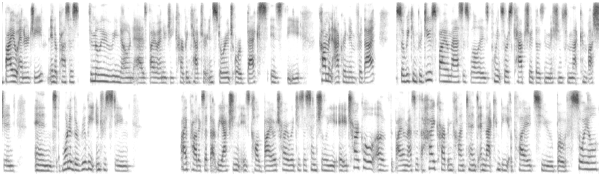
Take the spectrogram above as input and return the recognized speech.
bioenergy in a process familiarly known as bioenergy carbon capture and storage, or BECCS is the common acronym for that. So we can produce biomass as well as point source capture those emissions from that combustion. And one of the really interesting byproducts of that reaction is called biochar, which is essentially a charcoal of the biomass with a high carbon content, and that can be applied to both soil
